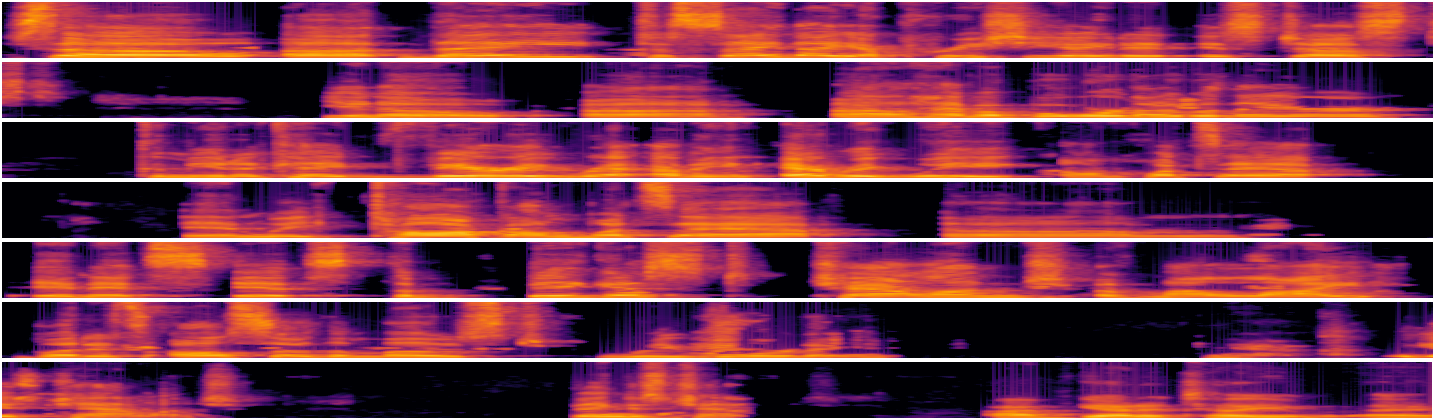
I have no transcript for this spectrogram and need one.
So uh, they to say they appreciate it is just, you know, uh, I'll have a board over there, communicate very, re- I mean, every week on WhatsApp, and we talk on WhatsApp. Um, and it's it's the biggest challenge of my life, but it's also the most rewarding. Yeah, biggest challenge, biggest well, challenge. I've got to tell you, uh,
